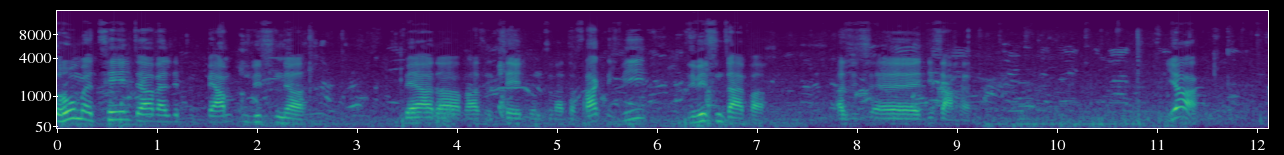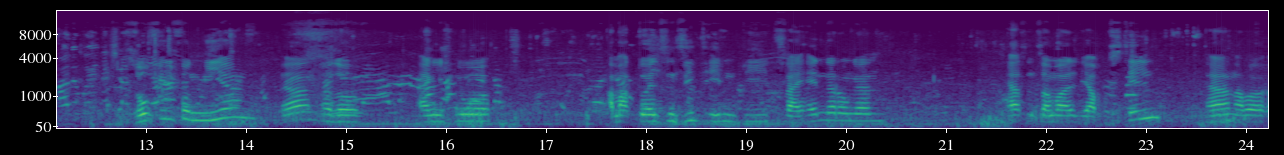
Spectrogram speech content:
rum erzählt, ja, weil die Beamten wissen ja, wer da was erzählt und so weiter. Fragt nicht wie, sie wissen es einfach. Also ist äh, die Sache. Ja, so viel von mir. Ja, also eigentlich nur am aktuellsten sind eben die zwei Änderungen. Erstens einmal die Apostillen, ja, aber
